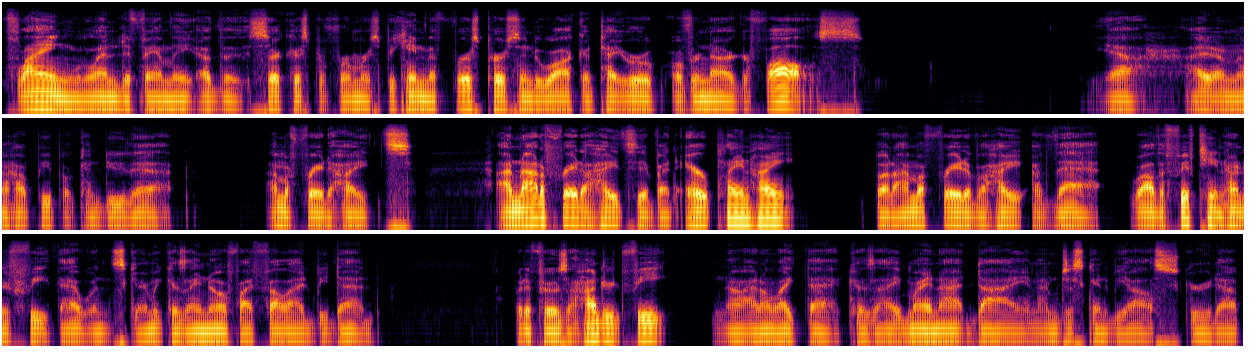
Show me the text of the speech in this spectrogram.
Flying Wallenda family of the circus performers, became the first person to walk a tightrope over Niagara Falls. Yeah, I don't know how people can do that. I'm afraid of heights. I'm not afraid of heights of an airplane height, but I'm afraid of a height of that. Well, the 1500 feet, that wouldn't scare me because I know if I fell, I'd be dead. But if it was 100 feet, no, I don't like that because I might not die and I'm just going to be all screwed up.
